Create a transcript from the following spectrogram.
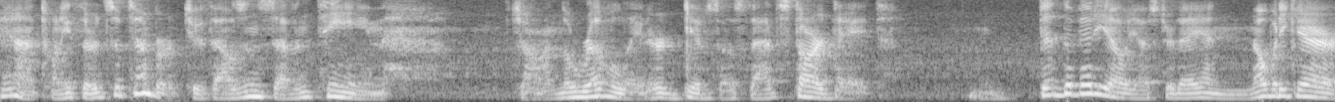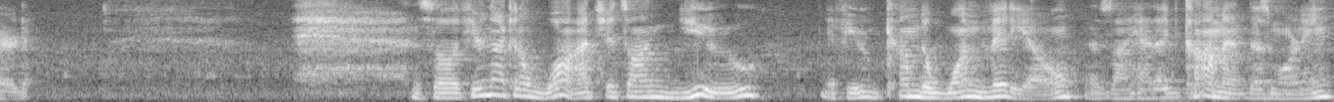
Yeah, 23rd September 2017. John the Revelator gives us that star date. Did the video yesterday and nobody cared. And so if you're not going to watch, it's on you. If you come to one video, as I had a comment this morning,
